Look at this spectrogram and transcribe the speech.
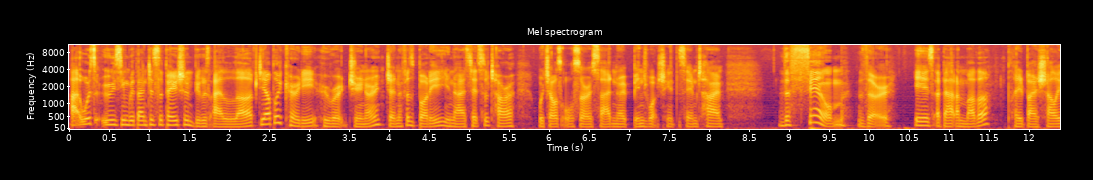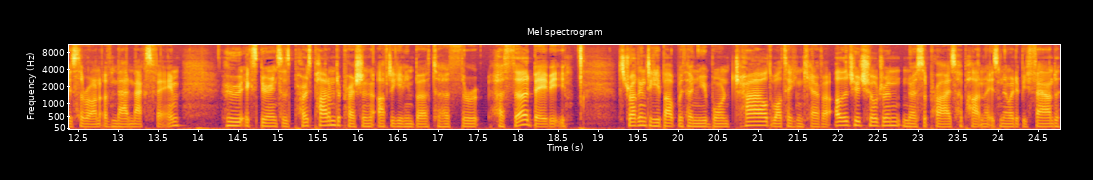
I was oozing with anticipation because I love Diablo Cody, who wrote Juno, Jennifer's Body, United States of Tara, which I was also a side note binge watching at the same time. The film, though, is about a mother, played by Charlize Theron of Mad Max fame, who experiences postpartum depression after giving birth to her, thr her third baby. Struggling to keep up with her newborn child while taking care of her other two children, no surprise, her partner is nowhere to be found.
